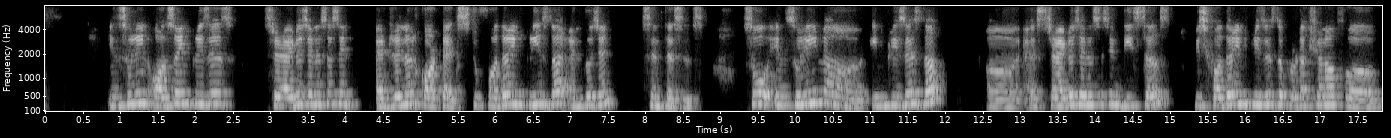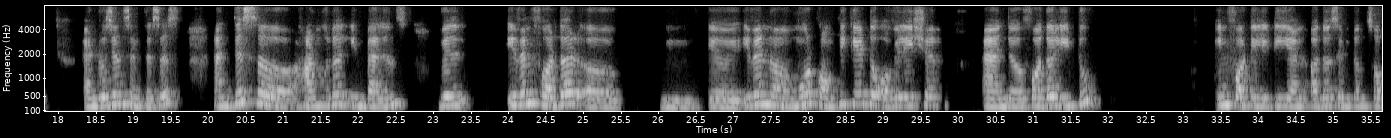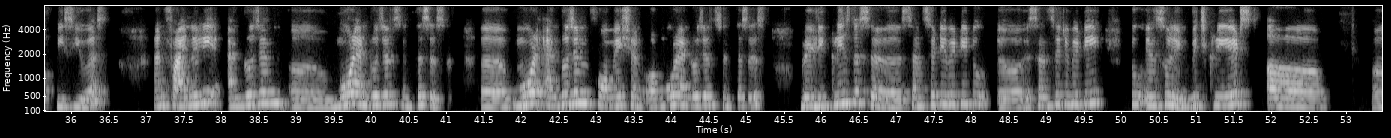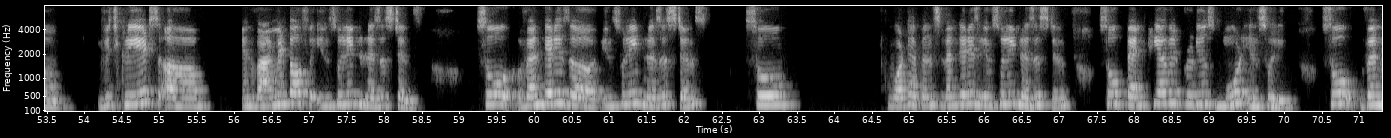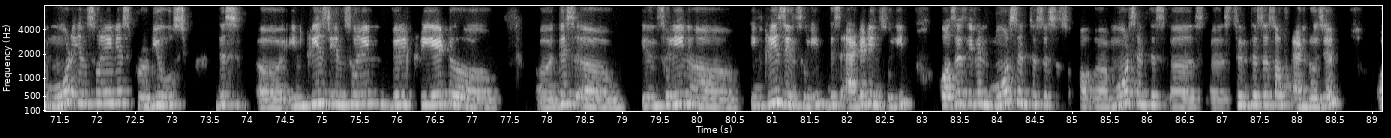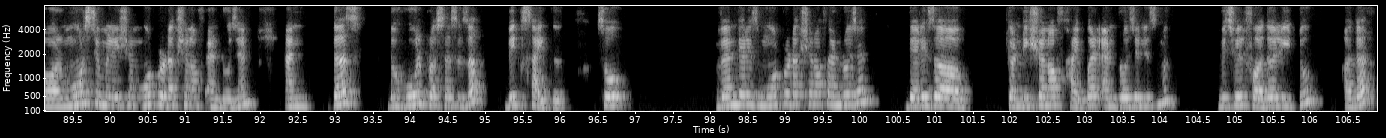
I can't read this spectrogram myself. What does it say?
insulin also increases steroidogenesis in adrenal cortex to further increase the androgen synthesis. So insulin uh, increases the uh, steroidogenesis in these cells, which further increases the production of uh, androgen synthesis. And this uh, hormonal imbalance will even further, uh, mm, uh, even more complicate the ovulation and further lead to infertility and other symptoms of PCOS. And finally, androgen, uh, more androgen synthesis, uh, more androgen formation or more androgen synthesis will decrease the uh, sensitivity to uh, sensitivity to insulin, which creates uh, uh, which creates environment of insulin resistance. So when there is a insulin resistance, so what happens when there is insulin resistance? So pancreas will produce more insulin. So when more insulin is produced, this uh, increased insulin will create uh, uh, this uh, insulin, uh, increased insulin, this added insulin causes even more synthesis of uh, more synthesis, synthesis of androgen or more stimulation, more production of androgen. And thus the whole process is a big cycle. So when there is more production of androgen, there is a condition of hyperandrogenism, which will further lead to other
